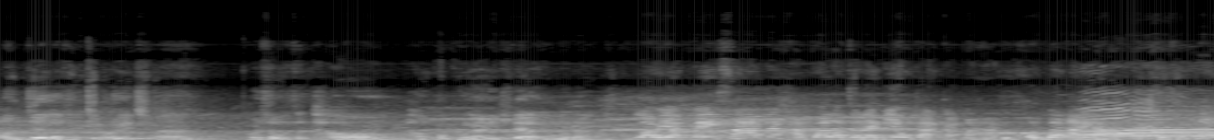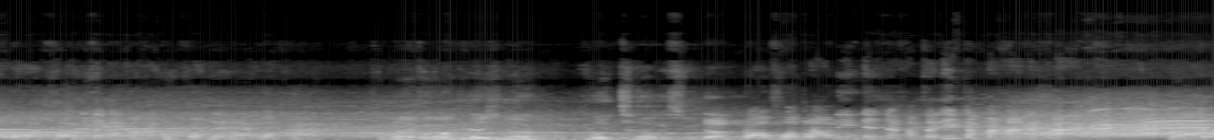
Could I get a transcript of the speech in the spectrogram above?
언제가 될지 모르겠지만 벌써부터 다음 방콕 공연이 기대가 됩니다. เรายังไม่ทราบนะคะว่าเราจะได้มีโอกาสกลับมาหาทุกคนเมื่อไหร่นะคะคือพวกเรารอคอยที่จะกลับมาหาทุกคนแล้วอะค่ะ 정말 조금만 기다리시면 곧 찾아오겠습니다. รอพวกเรานิดนึงนะคะจะรีบกลับมาหานะคะ 랑라!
